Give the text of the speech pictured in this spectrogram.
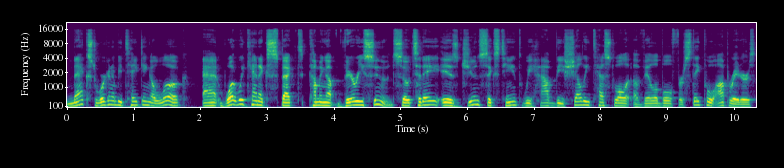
Next, we're going to be taking a look at what we can expect coming up very soon. So today is June 16th. We have the Shelley test wallet available for stake pool operators.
